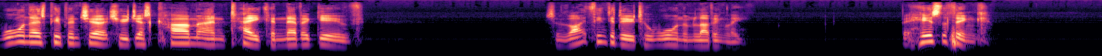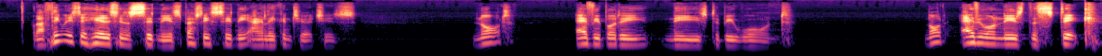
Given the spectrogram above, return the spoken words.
Warn those people in church who just come and take and never give. It's the right thing to do to warn them lovingly. But here's the thing, and I think we need to hear this in Sydney, especially Sydney Anglican churches. Not everybody needs to be warned. Not everyone needs the stick.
